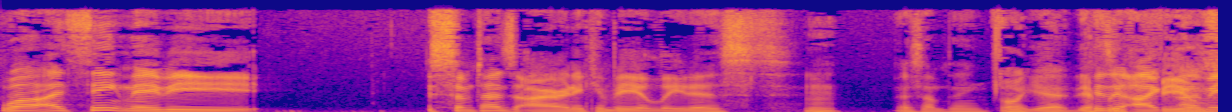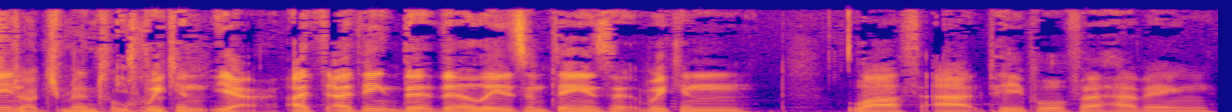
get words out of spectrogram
Well, I think maybe sometimes irony can be elitist or something. Oh yeah, it 'Cause definitely feels judgmental. We can, yeah. I, th- I think the, the elitism thing is that we can laugh at people for having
